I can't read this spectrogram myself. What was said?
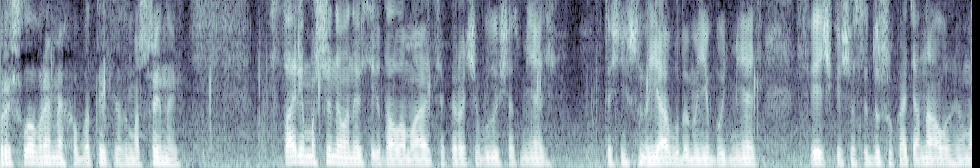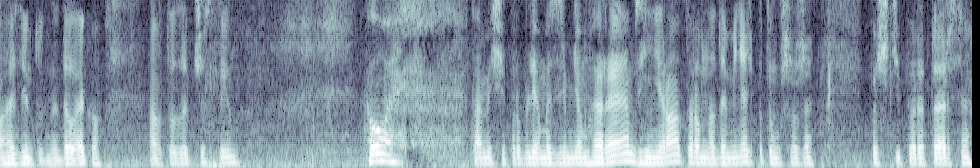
Прийшло время хоботитися з машиною. Старі машини вони завжди ламаються. Коротше, буду зараз міняти. Точніше, не я буду, мені будуть міняти свічки. Зараз іду шукати аналоги. Магазин тут недалеко. Автозапчастин. Ой, там ще проблеми з ремнем ГРМ, з генератором треба міняти, тому що вже почти перетерся.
